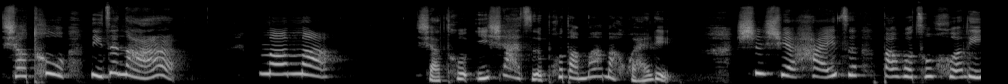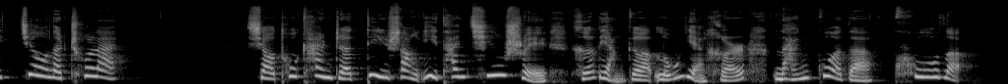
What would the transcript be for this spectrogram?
小兔，你在哪儿？”妈妈，小兔一下子扑到妈妈怀里，是雪孩子把我从火里救了出来。小兔看着地上一滩清水和两个龙眼核，难过的哭了。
